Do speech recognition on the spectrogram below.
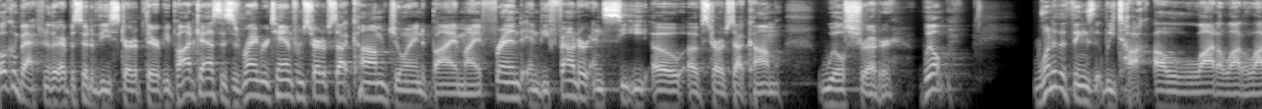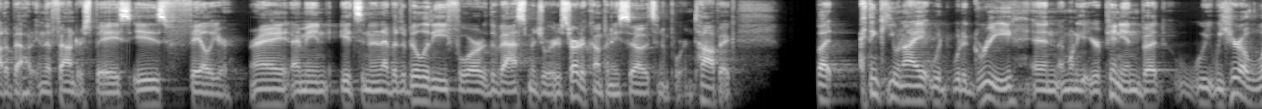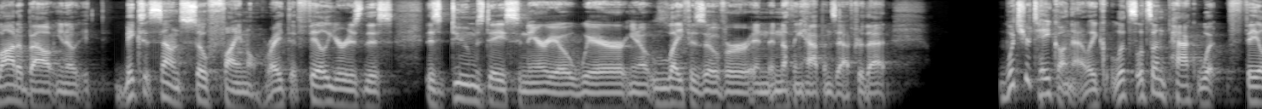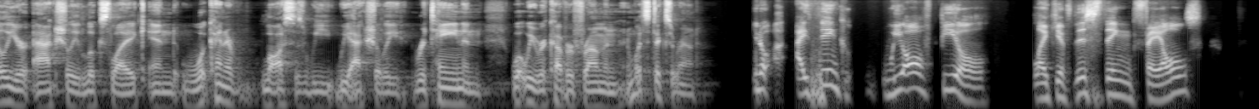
Welcome back to another episode of the Startup Therapy Podcast. This is Ryan Rutan from startups.com, joined by my friend and the founder and CEO of startups.com, Wil Schroter. Will, one of the things that we talk a lot, a lot, a lot about in the founder space is failure, right? I mean, it's an inevitability for the vast majority of startup companies, so it's an important topic. But I think you and I would, would agree, and I want to get your opinion, but we, we hear a lot about, you know, it makes it sound so final, right? That failure is this, this doomsday scenario where, you know, life is over and, and nothing happens after that. What's your take on that? Like, let's let's unpack what failure actually looks like, and what kind of losses we we actually retain, and what we recover from, and, and what sticks around. You know, I think we all feel like if this thing fails,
